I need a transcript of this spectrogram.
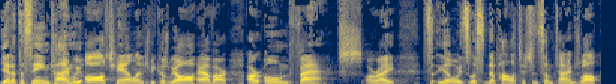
yet at the same time we all challenge because we all have our, our own facts, all right? So you always listen to politicians sometimes, well,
